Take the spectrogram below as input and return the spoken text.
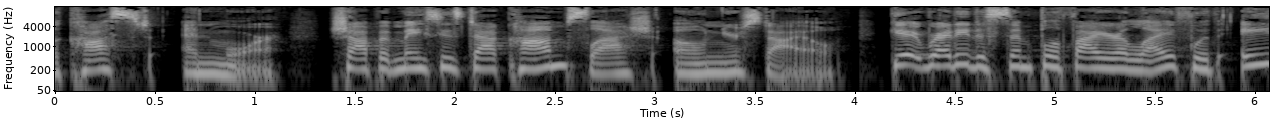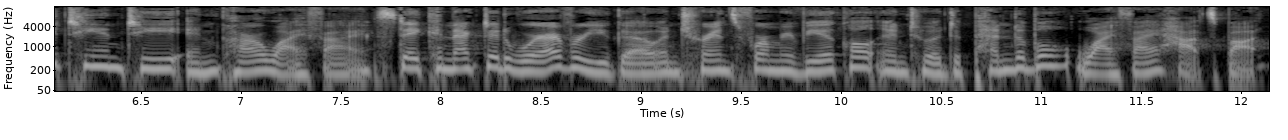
Lacoste, and more. Shop at Macy's.com slash own your style. Get ready to simplify your life with AT&T in-car Wi-Fi. Stay connected wherever you go and transform your vehicle into a dependable Wi-Fi hotspot.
